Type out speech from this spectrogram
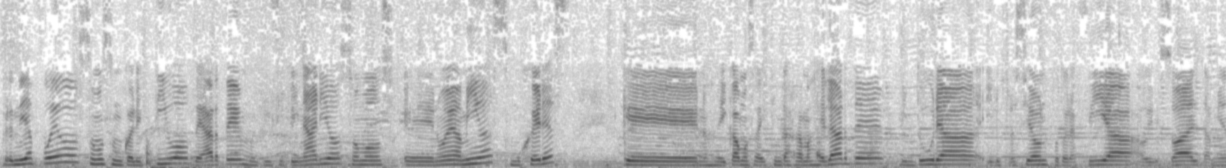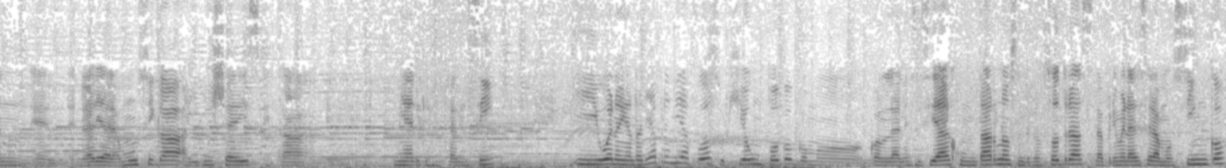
Prendida Fuego somos un colectivo de arte multidisciplinario, somos eh, nueve amigas, mujeres, que nos dedicamos a distintas ramas del arte, pintura, ilustración, fotografía, audiovisual, también en, en el área de la música, hay DJs, está eh, Miel, que es nuestra en sí. Y bueno, y en realidad Prendida Fuego surgió un poco como con la necesidad de juntarnos entre nosotras. La primera vez éramos cinco,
